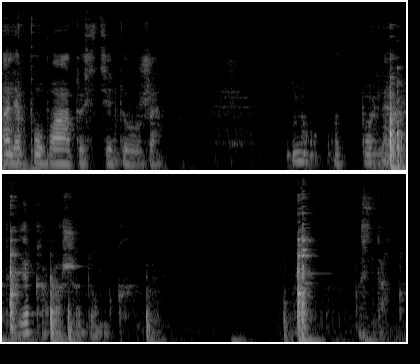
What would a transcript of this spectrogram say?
аляповатості дуже. Ну, от погляньте, яка ваша думка? Ось так.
